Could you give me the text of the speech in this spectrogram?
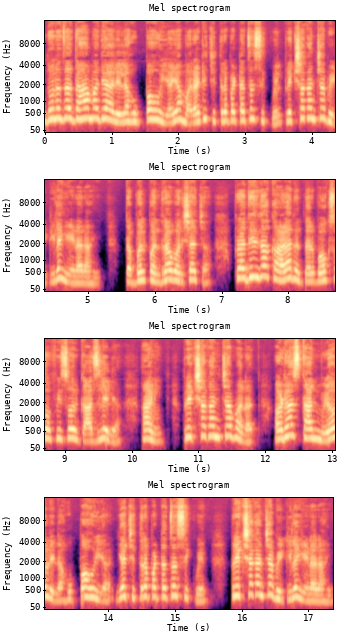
दोन हजार दहा मध्ये आलेल्या हुप्पा हुय्या या मराठी चित्रपटाचा सिक्वेल प्रेक्षकांच्या भेटीला येणार आहे. तब्बल पंधरा वर्षाच्या प्रदीर्घ काळानंतर बॉक्स ऑफिसवर गाजलेल्या आणि प्रेक्षकांच्या मनात अढळ स्थान मिळवलेला हुप्पा हुय्या या चित्रपटाचा सिक्वेल प्रेक्षकांच्या भेटीला येणार आहे.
